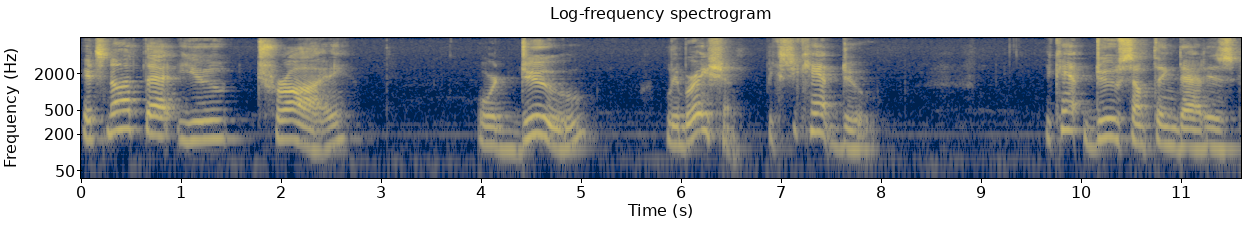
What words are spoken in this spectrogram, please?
It's not that you try or do liberation, because you can't do. You can't do something that is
